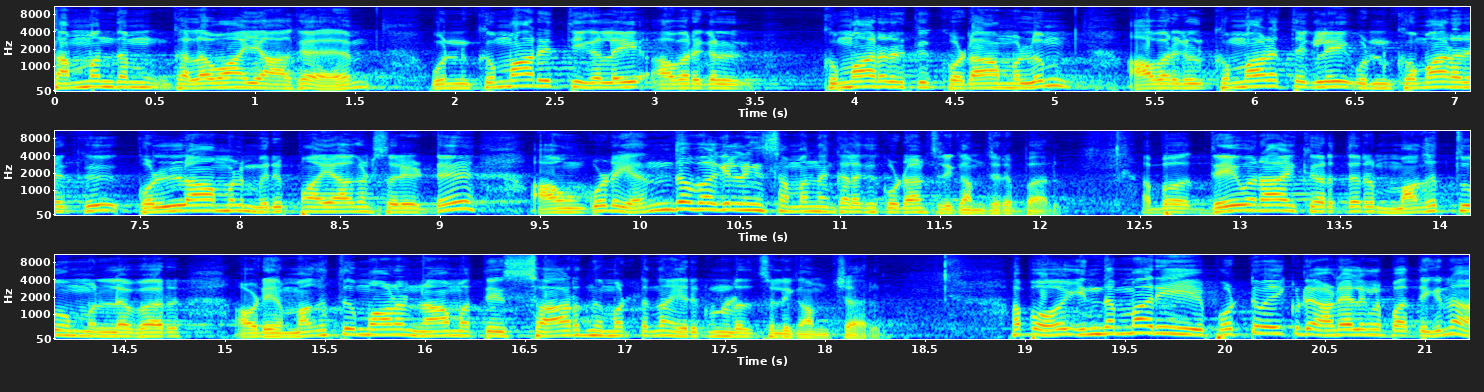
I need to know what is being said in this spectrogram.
சம்பந்தம் கலவாயாக உன் குமாரத்திகளை அவர்கள் குமாரருக்கு கொடாமலும் அவர்கள் குமாரத்துகளை உன் குமாரருக்கு கொல்லாமலும் இருப்பாயாகன்னு சொல்லிட்டு அவங்க கூட எந்த வகையில் நீங்கள் சம்மந்தம் கலக்கக்கூடாதுன்னு சொல்லி காமிச்சிருப்பார். அப்போ தேவநாய கருத்தர் மகத்துவம் உள்ளவர் அவருடைய மகத்துவமான நாமத்தை சார்ந்து மட்டும்தான் இருக்கணுன்றதை சொல்லி காமிச்சார். அப்போது இந்த மாதிரி பொட்டு வைக்கக்கூடிய அடையாளங்கள் பார்த்தீங்கன்னா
